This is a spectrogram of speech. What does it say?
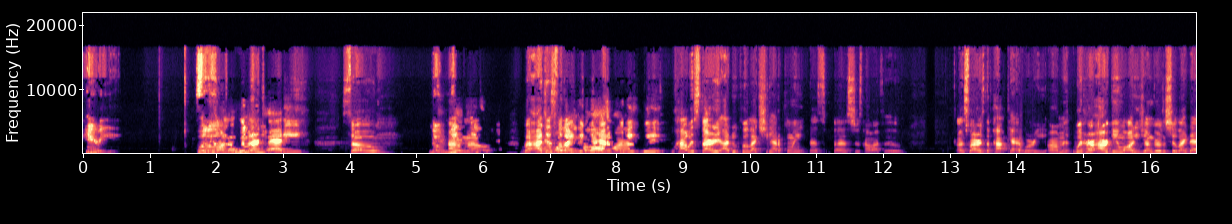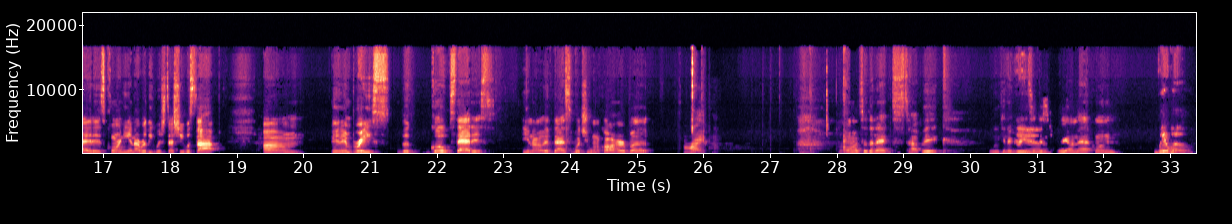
Period. Well, so, we all know women are catty. So no, I don't know. But I just feel like Nicki had a point with how it started. I do feel like she had a point. That's that's just how I feel. As far as the pop category. Um with her arguing with all these young girls and shit like that, it is corny. And I really wish that she would stop um and embrace the GOAT status, you know, if that's what you want to call her. But right. On to the next topic. We can agree yeah. to disagree on that one. We will.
